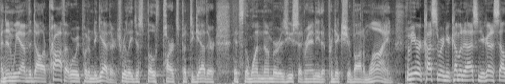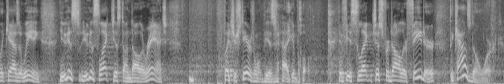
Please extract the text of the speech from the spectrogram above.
And then we have the dollar profit where we put them together. It's really just both parts put together. It's the one number, as you said, Randy, that predicts your bottom line. If you're a customer and you're coming to us and you're going to sell the calves at weaning, you can you can select just on Dollar Ranch, but your steers won't be as valuable. If you select just for dollar feeder, the cows don't work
